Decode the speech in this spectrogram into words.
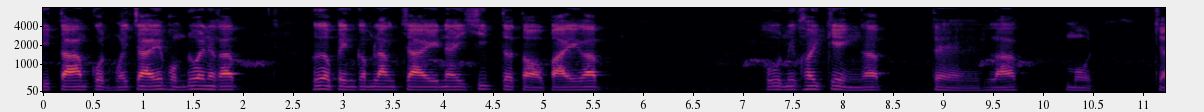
ติดตามกดหัวใจให้ผมด้วยนะครับ เพื่อเป็นกำลังใจในคลิปต่อๆไปครับ พูดไม่ค่อยเก่งครับ แต่รักหมดใจ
